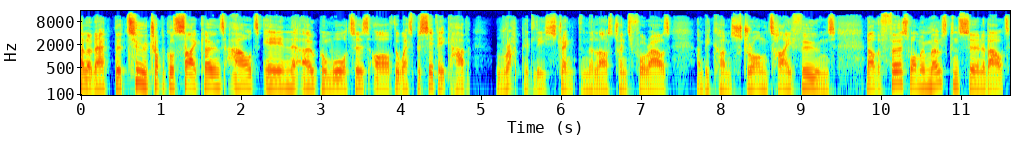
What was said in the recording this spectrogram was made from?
Hello there. The two tropical cyclones out in the open waters of the West Pacific have rapidly strengthened the last 24 hours and become strong typhoons. Now, the first one we're most concerned about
